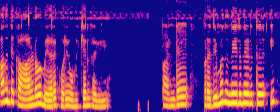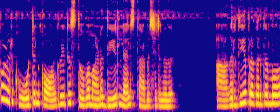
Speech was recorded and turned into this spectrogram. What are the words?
അതിന്റെ കാരണവും ഏറെക്കുറെ ഊഹിക്കാൻ കഴിഞ്ഞു. പണ്ട് പ്രതിമ നിന്നിരുന്നിടത്ത് ഇപ്പോഴൊരു കൂറ്റൻ കോൺക്രീറ്റ് സ്തൂപമാണ് ധീർലാൽ സ്ഥാപിച്ചിരുന്നത്. ആകൃതിയോ പ്രകൃതമോ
